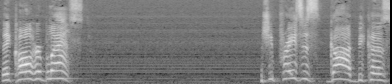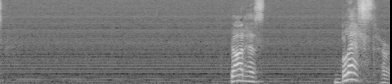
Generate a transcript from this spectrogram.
They call her blessed. And she praises God because God has blessed her.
